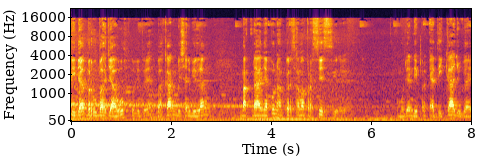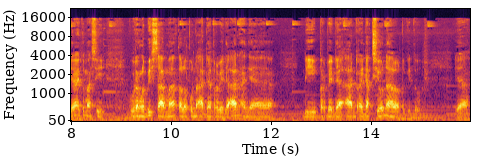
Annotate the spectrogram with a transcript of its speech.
tidak berubah jauh begitu ya. Bahkan bisa dibilang maknanya pun hampir sama persis gitu ya kemudian di etika juga ya itu masih kurang lebih sama. Kalaupun ada perbedaan hanya di perbedaan redaksional begitu. Ya.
